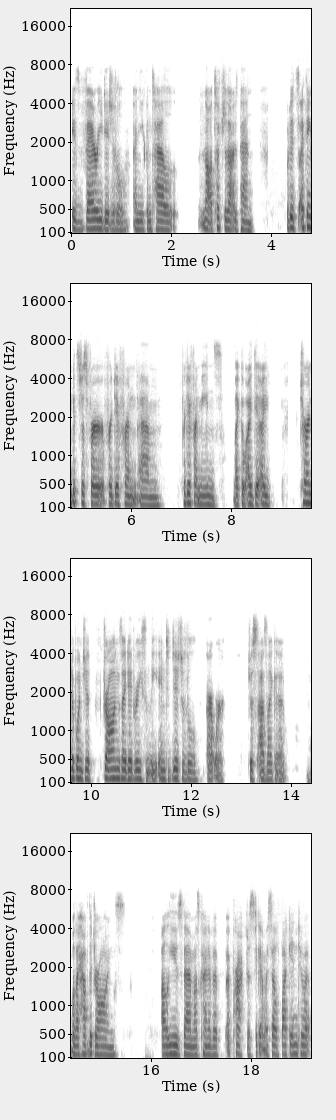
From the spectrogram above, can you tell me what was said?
is very digital and you can tell not a touch of that is pen. But it's I think it's just for for different um for different means. Like I did I turned a bunch of drawings I did recently into digital artwork just as like a well I have the drawings. I'll use them as kind of a, a practice to get myself back into it.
